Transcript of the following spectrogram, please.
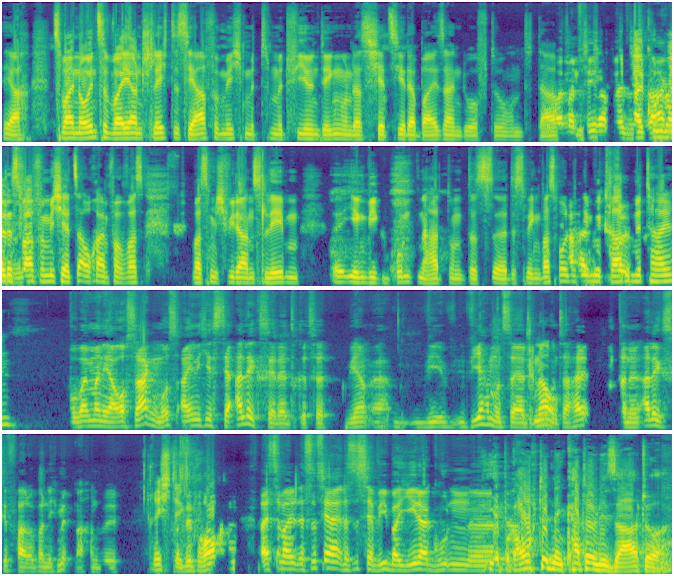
ja, 2019 war ja ein schlechtes Jahr für mich mit, mit vielen Dingen und dass ich jetzt hier dabei sein durfte und da. Weil man total cool, weil das war für mich jetzt auch einfach was, was mich wieder ans Leben äh, irgendwie gebunden hat und das äh, deswegen, was wolltet Ja, ihr mir voll. gerade mitteilen? Wobei man ja auch sagen muss, eigentlich ist der Alex ja der Dritte. Wir, äh, wir, wir haben uns da ja drüber Genau. unterhalten und dann den Alex gefragt, ob er nicht mitmachen will. Richtig. Wir brauchen, weißt du, weil das ist ja, das ist ja wie bei jeder guten. Äh, Ihr brauchtet einen Katalysator.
